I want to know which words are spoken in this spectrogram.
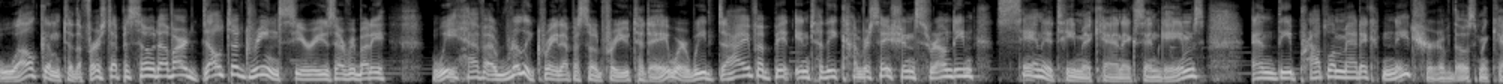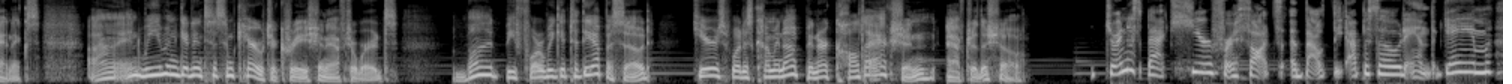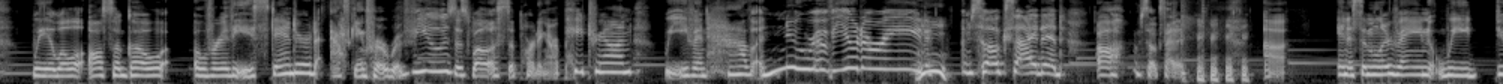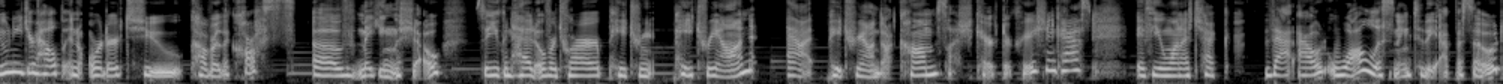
Welcome to the first episode of our Delta Green series, everybody. We have a really great episode for you today where we dive a bit into the conversation surrounding sanity mechanics in games and the problematic nature of those mechanics. Uh, and we even get into some character creation afterwards. But before we get to the episode, here's what is coming up in our call to action after the show. Join us back here for thoughts about the episode and the game. We will also go over the standard asking for reviews as well as supporting our Patreon. We even have a new review to read. Ooh. I'm so excited. Oh, I'm so excited. uh, in a similar vein, we do need your help in order to cover the costs of making the show. So you can head over to our Patre Patreon at patreon.com slash character creation cast if you want to check that out while listening to the episode.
